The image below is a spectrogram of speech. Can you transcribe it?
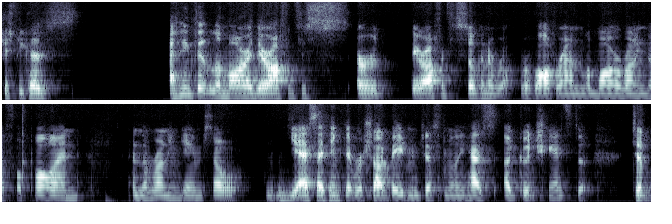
just because I think that Lamar, their offense is, or their offense is still going to re- revolve around Lamar running the football and and the running game. So yes, I think that Rashod Bateman definitely has a good chance to to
